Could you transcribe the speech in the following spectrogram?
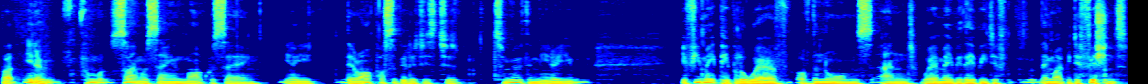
But, you know, from what Simon was saying and Mark was saying, you know, you, there are possibilities to, to move them. You know, you, if you make people aware of, of the norms and where maybe they, be def, they might be deficient,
